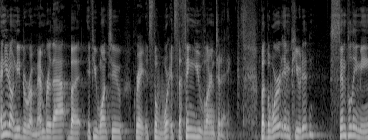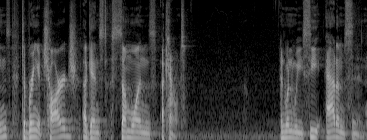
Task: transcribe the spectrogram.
And you don't need to remember that, but if you want to, great. It's the, wor- it's the thing you've learned today. But the word imputed simply means to bring a charge against someone's account. And when we see Adam's sin,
